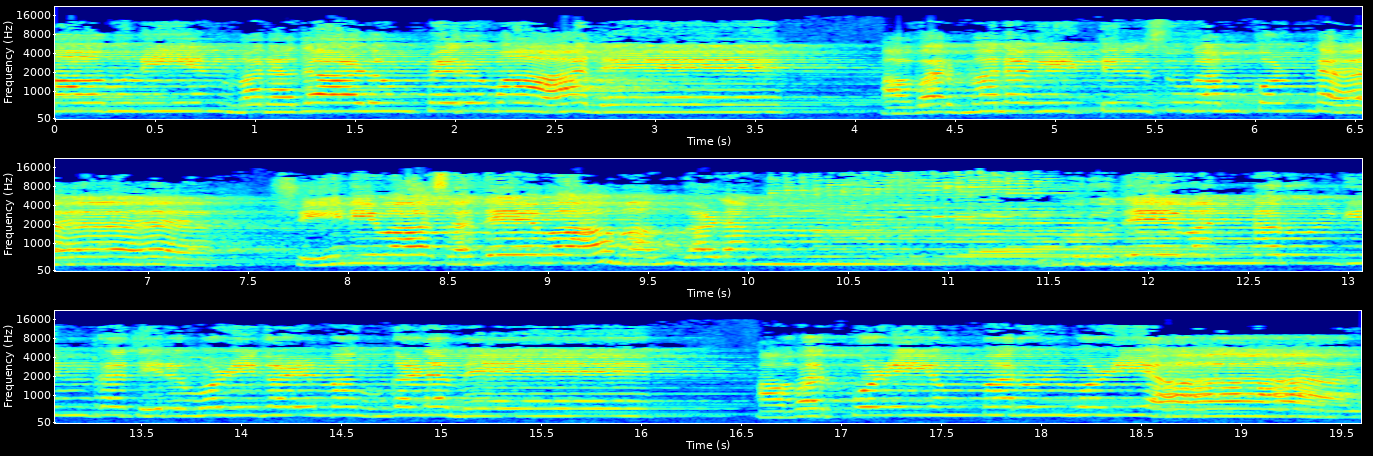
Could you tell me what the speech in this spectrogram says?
மாமுனியின் மனதாளும் பெருமானே அவர் மனவீட்டில் சுகம் கொண்ட ஸ்ரீனிவாசதேவா மங்களம் குருதேவன் அருள்கின்ற திருமொழிகள் மங்களமே. அவர் பொழியும் அருள்மொழியால்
